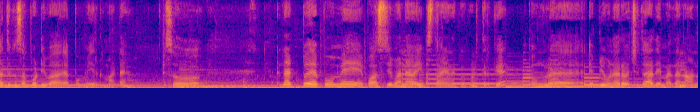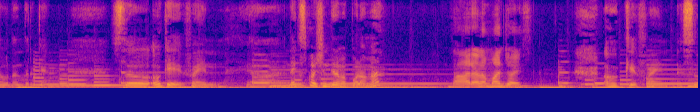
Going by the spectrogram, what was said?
அதுக்கு சப்போர்ட்டிவாக எப்போவுமே இருக்க மாட்டேன். ஸோ நட்பு எப்போவுமே பாசிட்டிவான வைப்ஸ் தான் எனக்கும் கொடுத்துருக்கு. உங்களை எப்படி உணர வச்சதோ அதே மாதிரி தான் நானும் உணர்ந்திருக்கேன். ஸோ ஓகே ஃபைன் நெக்ஸ்ட் கொஷனுக்கு நம்ம போகலாமா தாராளமா ஜாய்ஸ் ஓகே ஃபைன் ஸோ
